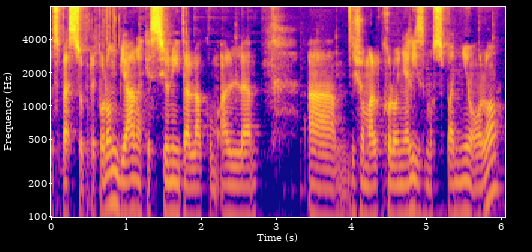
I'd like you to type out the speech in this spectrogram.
spesso precolombiana, che si è unita alla, al, a, diciamo, al colonialismo spagnolo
